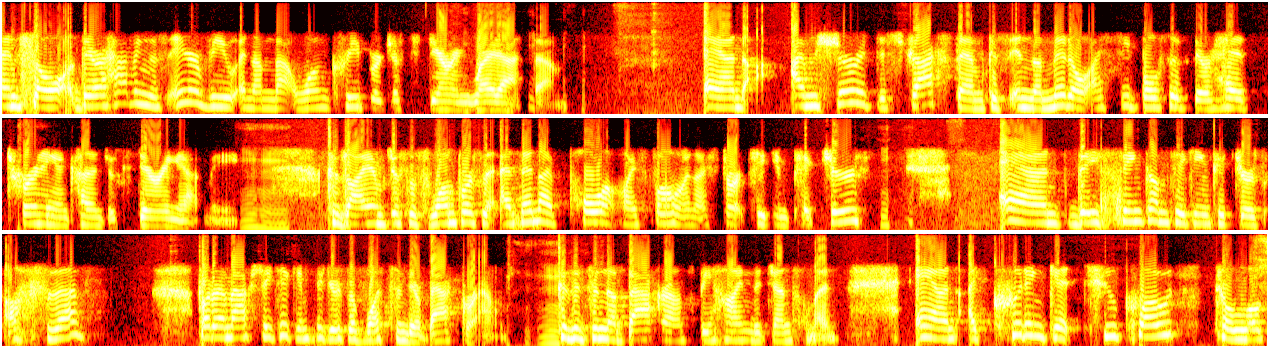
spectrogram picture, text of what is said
And so they're having this interview and I'm that one creeper just staring right at them. And I'm sure it distracts them because in the middle I see both of their heads turning and kind of just staring at me mm-hmm. because I am just this one person. And then I pull out my phone and I start taking pictures, and they think I'm taking pictures of them, but I'm actually taking pictures of what's in their background because it's in the backgrounds behind the gentleman. And I couldn't get too close to look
